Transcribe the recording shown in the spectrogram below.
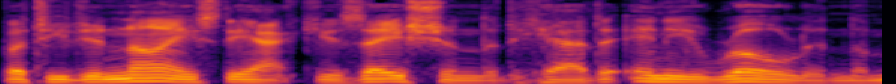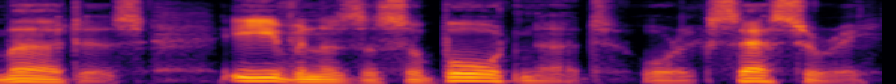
but he denies the accusation that he had any role in the murders, even as a subordinate or accessory.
